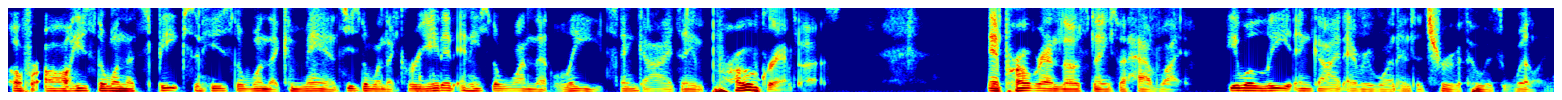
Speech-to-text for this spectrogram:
over all. He's the one that speaks and he's the one that commands. He's the one that created and he's the one that leads and guides and programmed us and programmed those things that have life. He will lead and guide everyone into truth who is willing.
